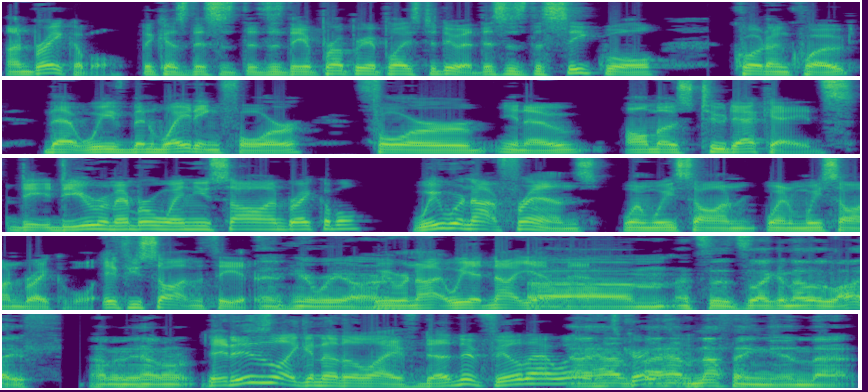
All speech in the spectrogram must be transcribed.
Unbreakable because this is this is the appropriate place to do it. This is the sequel, quote unquote, that we've been waiting for for you know almost two decades. Do, do you remember when you saw Unbreakable? We were not friends when we saw when we saw Unbreakable. If you saw it in the theater, And here we are. we were not. We had not yet met. Um, it's it's like another life. I don't. I don't. It is like another life, doesn't it feel that way? I have. I have nothing in that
